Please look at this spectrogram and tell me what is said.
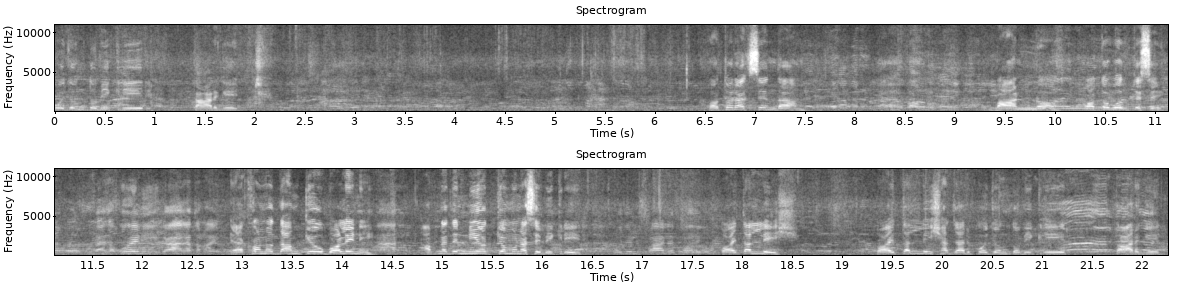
পর্যন্ত বিক্রির টার্গেট। কত রাখছেন দাম? বান্ন। কত বলতেছে? এখনও দাম কেউ বলেনি। আপনাদের নিয়ত কেমন আছে বিক্রির? পঁয়তাল্লিশ। পঁয়তাল্লিশ হাজার পর্যন্ত বিক্রির টার্গেট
